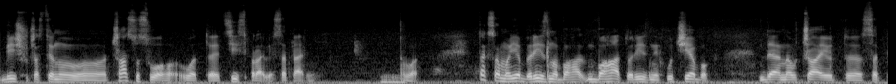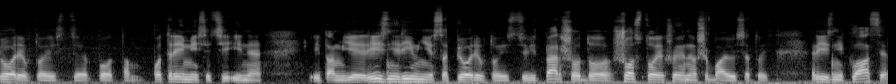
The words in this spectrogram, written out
більшу частину е, часу свого от, е, цій справі саперній. От. Так само є різно, багато, різних учебок, де навчають е, саперів, тобто по, там, по три місяці, і, не, і там є різні рівні саперів, тобто від першого до шостого, якщо я не ошибаюся, тобто різні класи,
